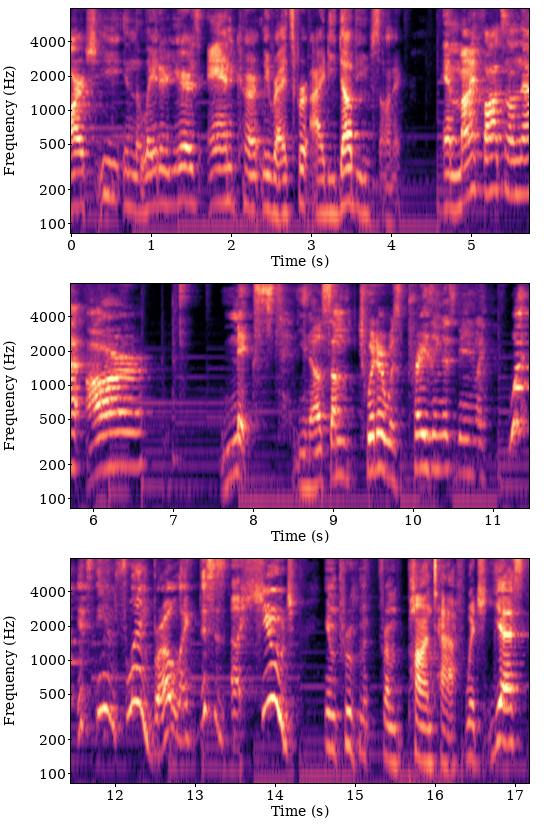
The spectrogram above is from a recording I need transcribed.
Archie in the later years and currently writes for IDW Sonic. And my thoughts on that are mixed. You know, some Twitter was praising this, being like, what? It's Ian Flynn, bro. Like, this is a huge improvement from Pontaff, which, yes,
